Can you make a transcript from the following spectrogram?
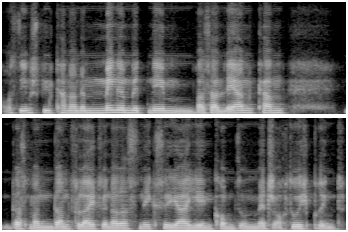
Aus dem Spiel kann er eine Menge mitnehmen, was er lernen kann, dass man dann vielleicht, wenn er das nächste Jahr hier hinkommt, so ein Match auch durchbringt.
